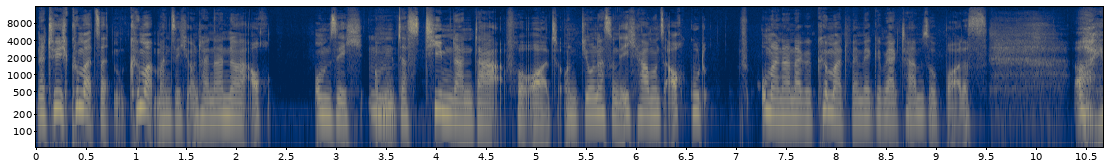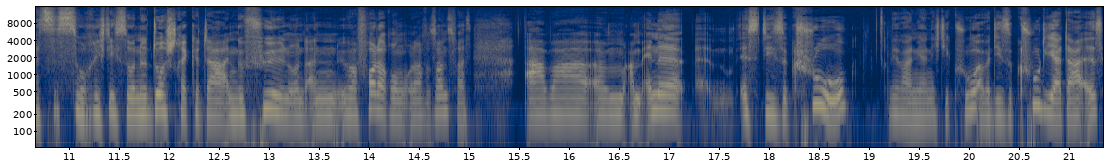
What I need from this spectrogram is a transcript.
natürlich kümmert, kümmert man sich untereinander auch um sich, um das Team dann da vor Ort. Und Jonas und ich haben uns auch gut umeinander gekümmert, wenn wir gemerkt haben, so, boah, das, oh, jetzt ist so richtig so eine Durchstrecke da an Gefühlen und an Überforderung oder sonst was. Aber ähm, am Ende ähm, ist diese Crew, wir waren ja nicht die Crew, aber diese Crew, die ja da ist,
